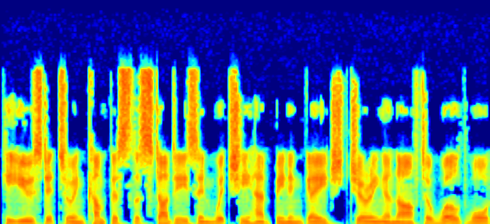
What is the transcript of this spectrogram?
He used it to encompass the studies in which he had been engaged during and after World War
